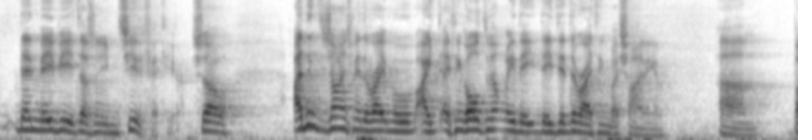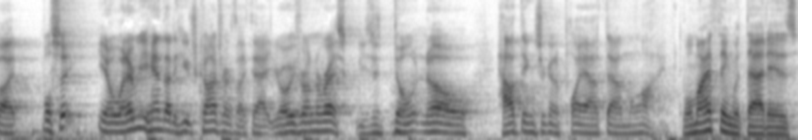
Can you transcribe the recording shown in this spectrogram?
then maybe it doesn't even see the fifth year. So I think the Giants made the right move. I, I think ultimately they, they did the right thing by signing him. Um, but we'll see. You know, whenever you hand out a huge contract like that, you're always running the risk. You just don't know how things are going to play out down the line. Well, my thing with that is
